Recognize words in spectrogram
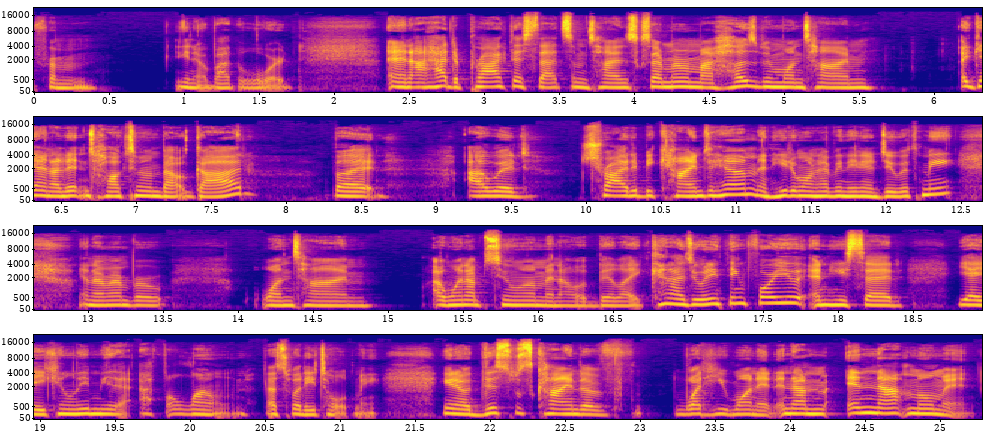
from, you know, by the Lord. And I had to practice that sometimes because I remember my husband one time, again, I didn't talk to him about God, but I would try to be kind to him and he didn't want to have anything to do with me. And I remember one time I went up to him and I would be like, Can I do anything for you? And he said, Yeah, you can leave me the F alone. That's what he told me. You know, this was kind of what he wanted. And I'm in that moment,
